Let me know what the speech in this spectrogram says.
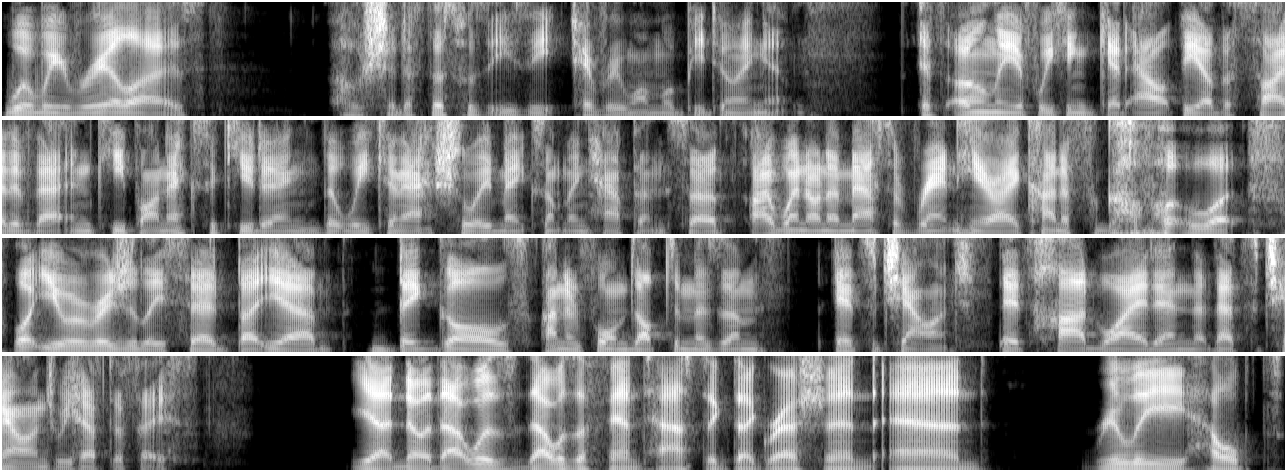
where we realize, oh shit, if this was easy, everyone would be doing it it's only if we can get out the other side of that and keep on executing that we can actually make something happen. So I went on a massive rant here. I kind of forgot what what, what you originally said, but yeah, big goals, uninformed optimism. It's a challenge. It's hardwired in that that's a challenge we have to face. Yeah, no, that was that was a fantastic digression and really helped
